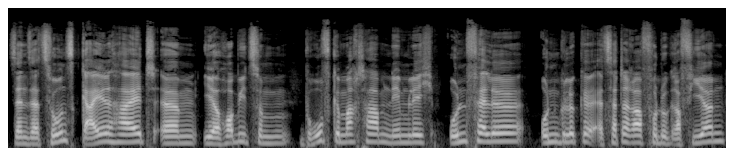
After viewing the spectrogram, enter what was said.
Sensationsgeilheit ähm, ihr Hobby zum Beruf gemacht haben, nämlich Unfälle, Unglücke etc. fotografieren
